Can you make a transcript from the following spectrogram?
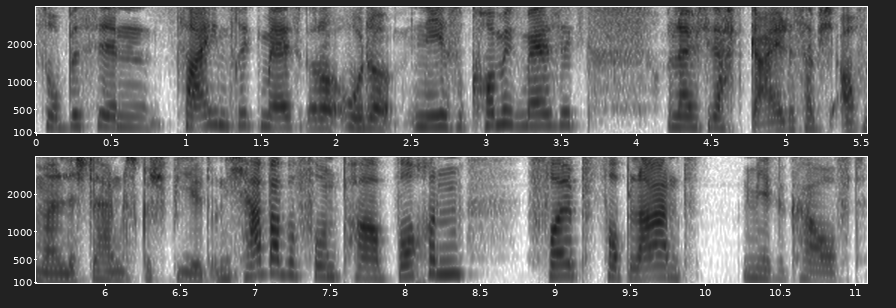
so ein bisschen Zeichentrickmäßig oder, oder nee, so comicmäßig. Und da habe ich gedacht, geil, das habe ich auch mal in Liste, haben das gespielt. Und ich habe aber vor ein paar Wochen voll verplant mir gekauft,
